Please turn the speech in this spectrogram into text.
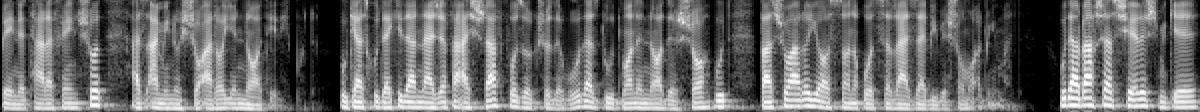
بین طرفین شد از امین و شعرای نادری بود او که از کودکی در نجف اشرف بزرگ شده بود از دودمان نادرشاه بود و از شعرای آستان قدس رضوی به شمار می اومد. او در بخش از شعرش میگه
